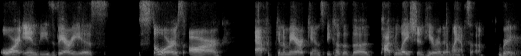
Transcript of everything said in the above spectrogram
or in these various stores are African Americans because of the population here in Atlanta. Right.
